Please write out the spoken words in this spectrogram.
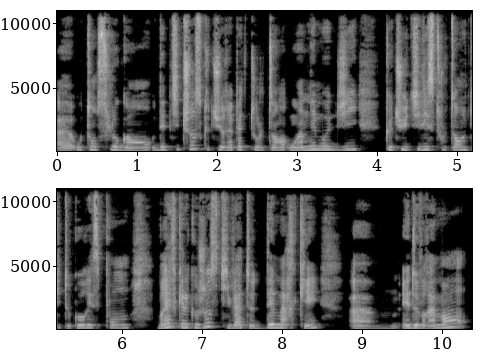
euh, ou ton slogan ou des petites choses que tu répètes tout le temps ou un emoji que tu utilises tout le temps qui te correspond. Bref, quelque chose qui va te démarquer et de vraiment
